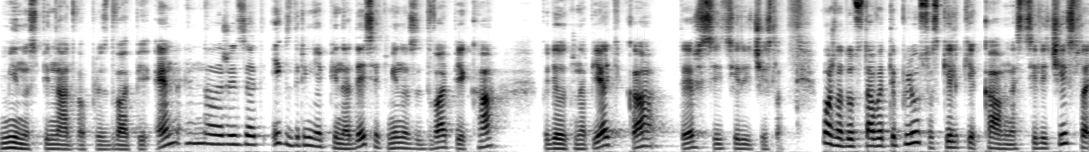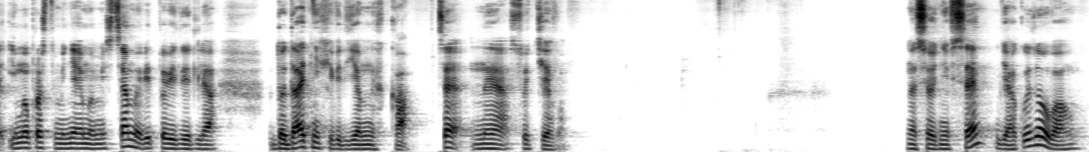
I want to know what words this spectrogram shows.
мінус π на 2 плюс 2 πn, n належить z, х дорівнює π на 10 мінус 2 πk поділити на 5 k теж всі цілі числа. Можна тут ставити плюс, оскільки k в нас цілі числа, і ми просто міняємо місцями відповіді для додатніх і від'ємних k. Це не суттєво. На сьогодні все. Дякую за увагу.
